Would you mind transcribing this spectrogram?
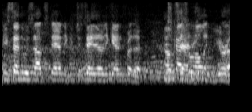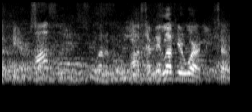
He said it was outstanding. Could you say that again for the? These guys are all in Europe here. So. Awesome. Wonderful. Awesome. They love your work. So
